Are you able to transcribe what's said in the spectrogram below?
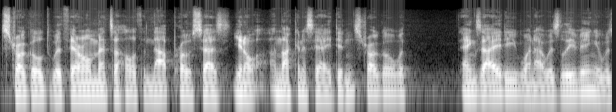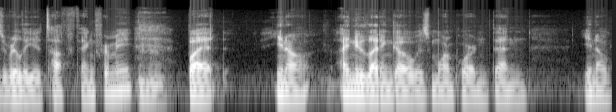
struggled with their own mental health in that process. You know, I'm not going to say I didn't struggle with anxiety when I was leaving. It was really a tough thing for me. Mm-hmm. But, you know, I knew letting go was more important than, you know,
